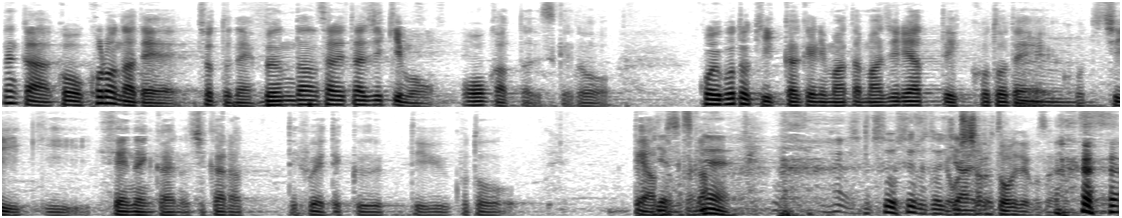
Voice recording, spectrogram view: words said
なんかこうコロナでちょっとね分断された時期も多かったですけどこういうことをきっかけにまた混じり合っていくことで、こう地域青年会の力って増えていくっていうことであってますかですかね。そうするとじゃおっしゃる通りでございます。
